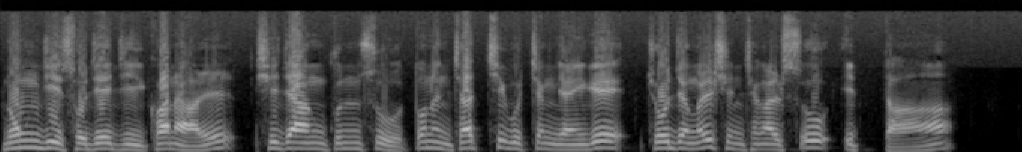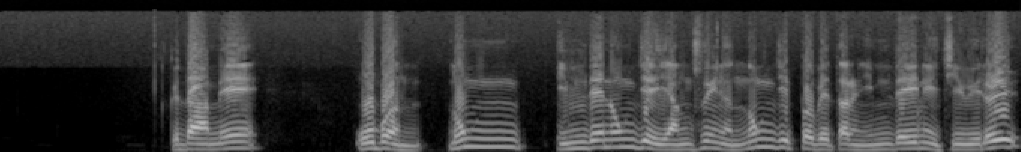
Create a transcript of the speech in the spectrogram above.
농지 소재지 관할 시장 군수 또는 자치구청장에게 조정을 신청할 수 있다. 그 다음에 5번 농, 임대농지의 양수인은 농지법에 따른 임대인의 지위를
